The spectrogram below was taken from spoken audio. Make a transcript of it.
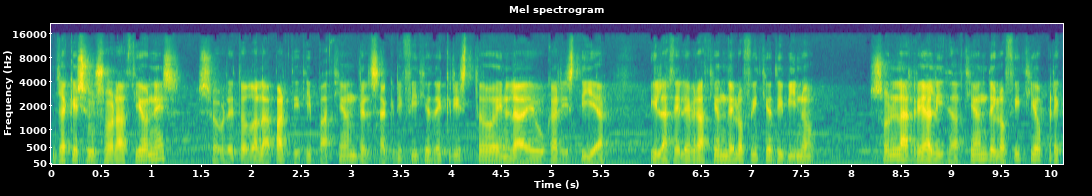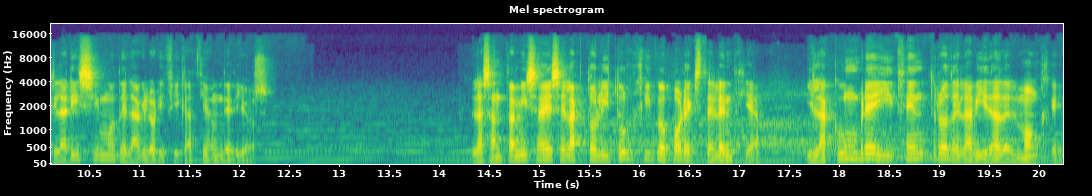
ya que sus oraciones, sobre todo la participación del sacrificio de Cristo en la Eucaristía y la celebración del oficio divino son la realización del oficio preclarísimo de la glorificación de Dios. La Santa Misa es el acto litúrgico por excelencia y la cumbre y centro de la vida del monje,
